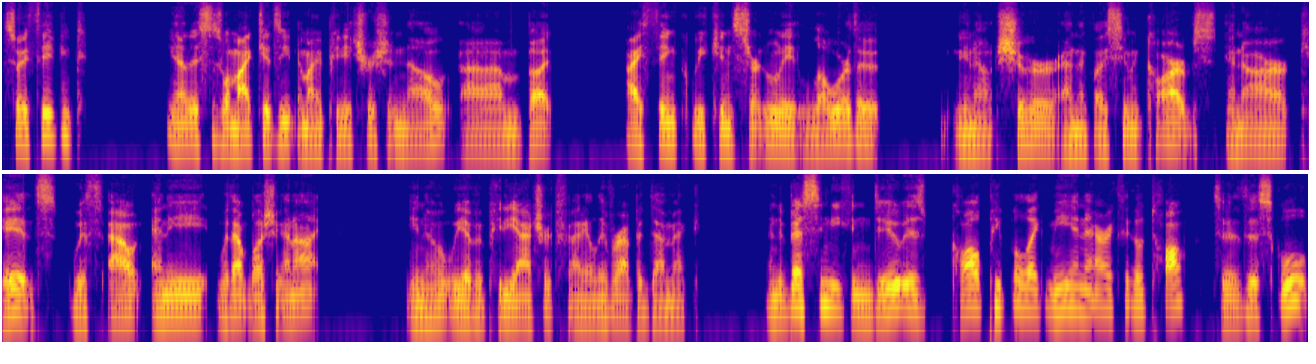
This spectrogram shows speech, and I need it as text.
so I think you know this is what my kids eat, and my pediatrician know. Um, but I think we can certainly lower the you know, sugar and the glycemic carbs in our kids without any, without blushing an eye. You know, we have a pediatric fatty liver epidemic. And the best thing you can do is call people like me and Eric to go talk to the school.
